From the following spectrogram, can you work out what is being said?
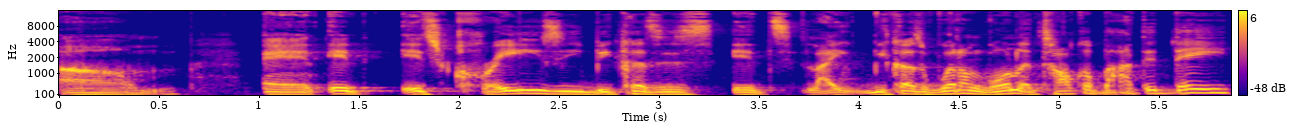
Um, and it it's crazy because it's it's like because what I'm going to talk about today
